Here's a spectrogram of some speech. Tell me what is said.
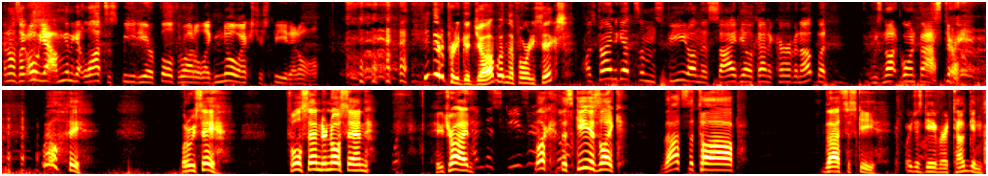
and I was like, oh yeah, I'm gonna get lots of speed here, full throttle, like no extra speed at all. He did a pretty good job with the 46. I was trying to get some speed on this side hill, kind of curving up, but was not going faster. Well, hey, what do we say? Full send or no send? He tried. and the Look, the ski is like, that's the top, that's the ski. We just gave her a tug, and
